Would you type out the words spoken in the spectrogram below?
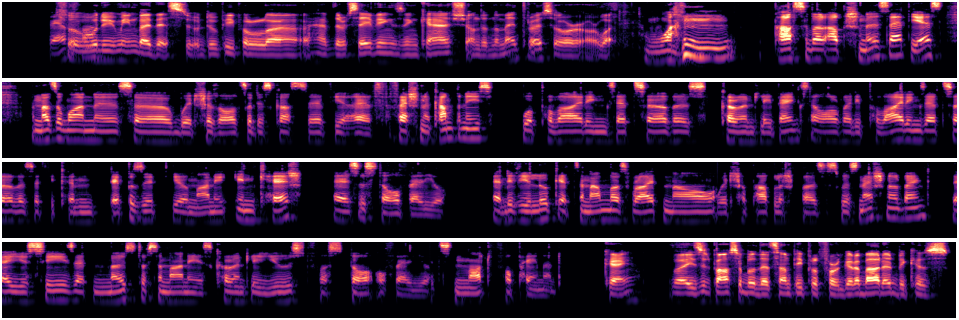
So, what do you mean by this? Do people uh, have their savings in cash under the mattress, or, or what? One possible option is that, yes. Another one is, uh, which is also discussed, if you have professional companies who are providing that service. Currently, banks are already providing that service that you can deposit your money in cash as a store value. And if you look at the numbers right now, which are published by the Swiss National Bank, there you see that most of the money is currently used for store of value. It's not for payment. Okay. Well, is it possible that some people forget about it because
